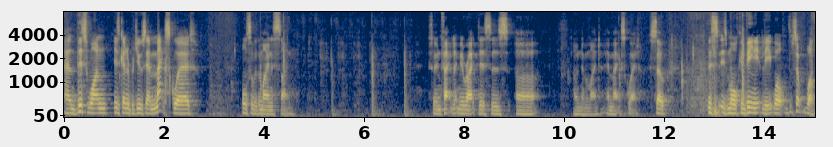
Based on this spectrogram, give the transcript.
And this one is going to produce M max squared, also with a minus sign. So in fact, let me write this as, uh, oh, never mind, M max squared. So this is more conveniently, well, so, well,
